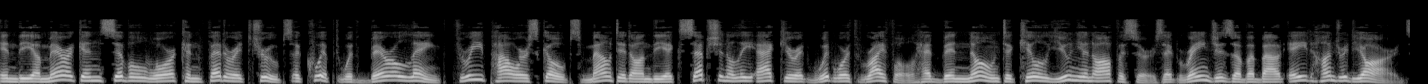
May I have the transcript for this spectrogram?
In the American Civil War Confederate troops equipped with barrel-length three-power scopes mounted on the exceptionally accurate Whitworth rifle had been known to kill Union officers at ranges of about 800 yards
